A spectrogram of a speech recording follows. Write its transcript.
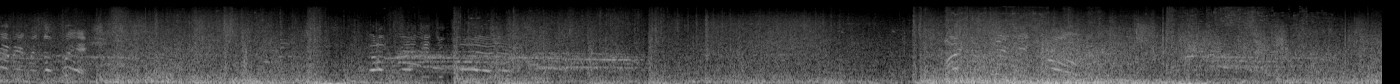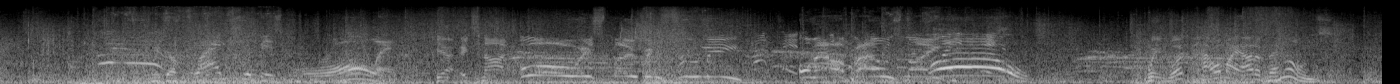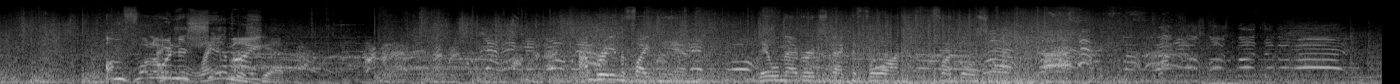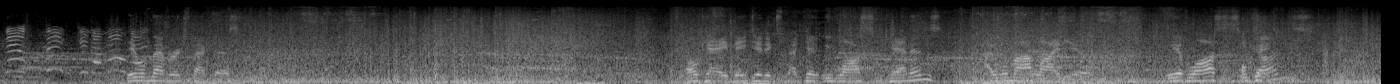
Bounds, mate. Oh! Wait, what? How am I out of bounds? I'm following the ship, Ram the mate. ship. I'm bringing the fight to him. They will never expect a full-on frontal assault. They'll sink in a moment! They will never expect this. Okay, they did expect it. We've lost some cannons. I will not lie to you. We have lost some Okay. guns.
